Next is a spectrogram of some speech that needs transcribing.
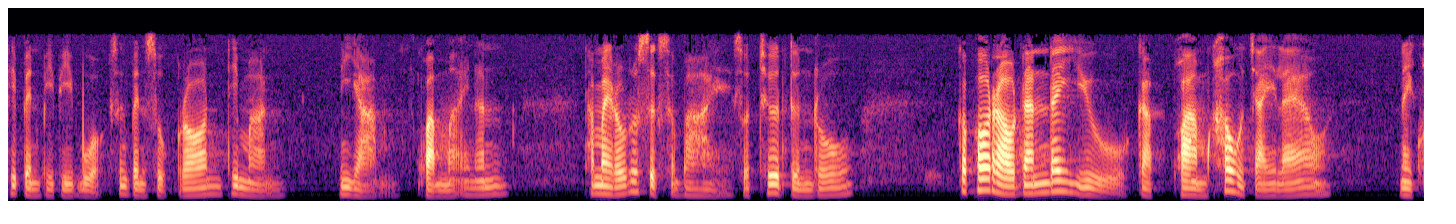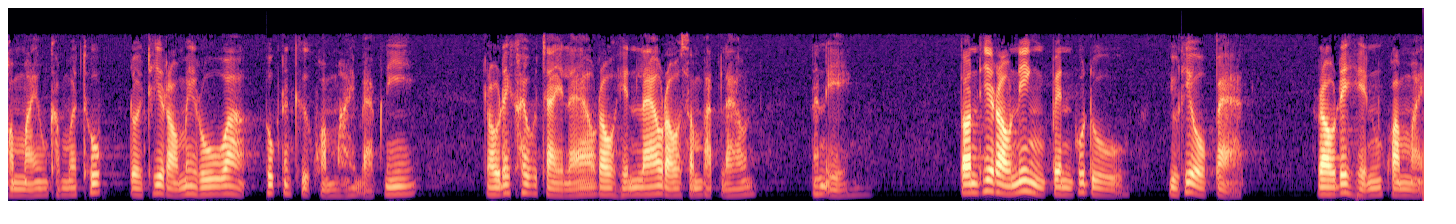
ที่เป็นพีพีบวก ซึ่งเป็นสุขร้อนที่มานนิยาม ความหมายนั้นทำไมเรารู้สึกสบาย สดชื่นตื่นรู้ ก็ก็เพราะเรานั้นได้อยู่กับความเข้าใจแล้ว ในความหมายของคำว่าทุกข์โดยที่เราไม่รู้ว่าทุกข์นั้นคือความหมายแบบนี้ เราได้เข้าใจแล้วเราเห็นแล้วเราสัมผัสแล้ว นั่นเอง ตอนที่เรานิ่งเป็นผู้ดูอยู่ที่โอแปด เราได้เห็นความหมาย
